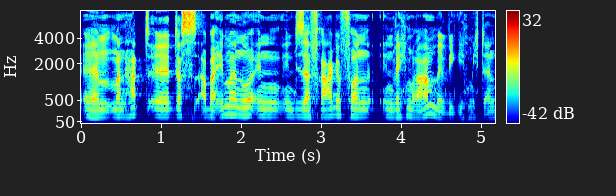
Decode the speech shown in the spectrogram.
Ähm, man hat äh, das aber immer nur in, in dieser Frage von, in welchem Rahmen bewege ich mich denn?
